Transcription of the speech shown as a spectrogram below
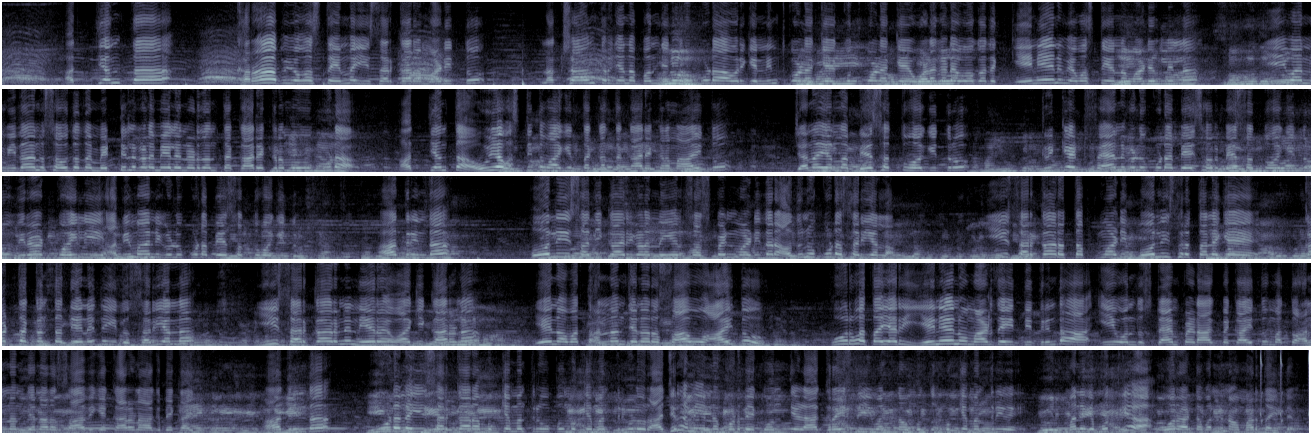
ಅತ್ಯಂತ ಖರಾಬ್ ವ್ಯವಸ್ಥೆಯನ್ನು ಈ ಸರ್ಕಾರ ಮಾಡಿತ್ತು. ಲಕ್ಷಾಂತರ ಜನ ಬಂದಿದ್ದರೂ ಕೂಡ ಅವರಿಗೆ ನಿಂತ್ಕೊಳ್ಳಕ್ಕೆ ಕುತ್ಕೊಳ್ಳಕ್ಕೆ ಒಳಗಡೆ ಹೋಗೋದಕ್ಕೆ ಏನೇನು ವ್ಯವಸ್ಥೆಯನ್ನು ಮಾಡಿರಲಿಲ್ಲ. ಈವನ್ ವಿಧಾನಸೌಧದ ಮೆಟ್ಟಿಲುಗಳ ಮೇಲೆ ನಡೆದಂಥ ಕಾರ್ಯಕ್ರಮವೂ ಕೂಡ ಅತ್ಯಂತ ಅವ್ಯವಸ್ಥಿತವಾಗಿರ್ತಕ್ಕಂಥ ಕಾರ್ಯಕ್ರಮ ಆಯಿತು. ಜನ ಎಲ್ಲ ಬೇಸತ್ತು ಹೋಗಿದ್ರು. ಕ್ರಿಕೆಟ್ ಫ್ಯಾನ್ಗಳು ಕೂಡ ಬೇಸವರು ಬೇಸತ್ತು ಹೋಗಿದ್ರು. ವಿರಾಟ್ ಕೊಹ್ಲಿ ಅಭಿಮಾನಿಗಳು ಕೂಡ ಬೇಸತ್ತು ಹೋಗಿದ್ರು. ಆದ್ರಿಂದ ಪೊಲೀಸ್ ಅಧಿಕಾರಿಗಳನ್ನು ಏನು ಸಸ್ಪೆಂಡ್ ಮಾಡಿದ್ದಾರೆ ಅದನ್ನು ಕೂಡ ಸರಿಯಲ್ಲ. ಈ ಸರ್ಕಾರ ತಪ್ಪು ಮಾಡಿ ಪೊಲೀಸರ ತಲೆಗೆ ಕಟ್ತಕ್ಕಂಥದ್ದು ಏನಿದೆ, ಇದು ಸರಿಯಲ್ಲ. ಈ ಸರ್ಕಾರನೇ ನೇರವಾಗಿ ಕಾರಣ, ಏನು ಅವತ್ತು ಹನ್ನೊಂದು ಜನರ ಸಾವು ಆಯಿತು, ಪೂರ್ವ ತಯಾರಿ ಏನೇನು ಮಾಡದೇ ಇದ್ದಿದ್ರಿಂದ ಈ ಒಂದು ಸ್ಟ್ಯಾಂಪೇಡ್ ಆಗಬೇಕಾಯಿತು ಮತ್ತು ಹನ್ನೊಂದು ಜನರ ಸಾವಿಗೆ ಕಾರಣ ಆಗಬೇಕಾಯಿತು. ಆದ್ರಿಂದ ಕೂಡಲೇ ಈ ಸರ್ಕಾರ ಮುಖ್ಯಮಂತ್ರಿ ಉಪಮುಖ್ಯಮಂತ್ರಿಗಳು ರಾಜೀನಾಮೆಯನ್ನು ಕೊಡಬೇಕು ಅಂತೇಳಿ ಆಗ್ರಹಿಸಿ ಇವತ್ತು ನಾವು ಮುಖ್ಯಮಂತ್ರಿ ಮನೆಗೆ ಮುಖ್ಯ ಹೋರಾಟವನ್ನು ನಾವು ಮಾಡ್ತಾ ಇದ್ದೇವೆ.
